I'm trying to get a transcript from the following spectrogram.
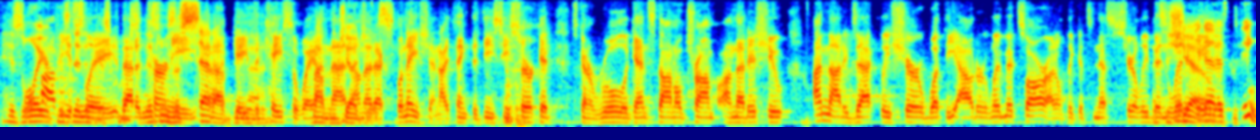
his lawyer, obviously that attorney uh, setup gave the, the, case away on that, on that explanation. I think the D.C. Circuit is going to rule against Donald Trump on that issue. I'm not exactly sure what the outer limits are. I don't think it's necessarily been litigated. Yeah,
